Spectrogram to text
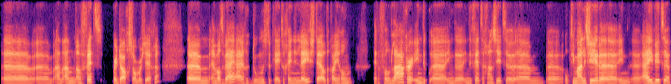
uh, um, aan, aan, aan vet per dag, zal ik maar zeggen. Um, en wat wij eigenlijk doen, is de ketogene leefstijl. Dan kan je gewoon, gewoon lager in de, in, de, in de vetten gaan zitten, uh, optimaliseren in eiwitten.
